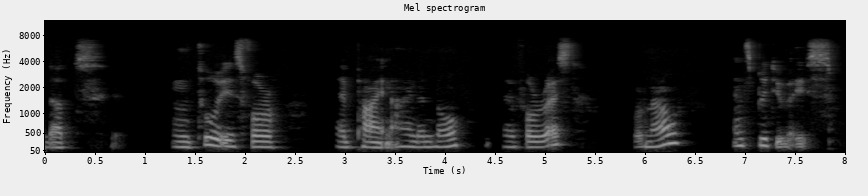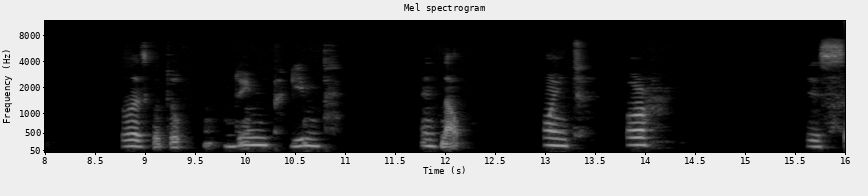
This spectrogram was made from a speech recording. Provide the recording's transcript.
that 2 is for a pine, I don't know, uh, for rest for now, and split UVs. So let's go to GIMP, GIMP, and now point 4 is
